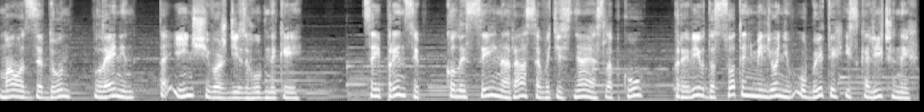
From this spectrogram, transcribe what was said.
Мао Цзедун, Ленін та інші вожді-згубники. Цей принцип, коли сильна раса витісняє слабку, привів до сотень мільйонів убитих і скалічених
